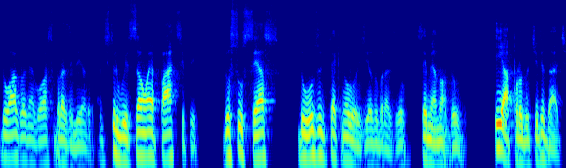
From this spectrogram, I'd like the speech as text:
do agronegócio brasileiro. A distribuição é partícipe do sucesso do uso de tecnologia no Brasil, sem menor dúvida. E a produtividade.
